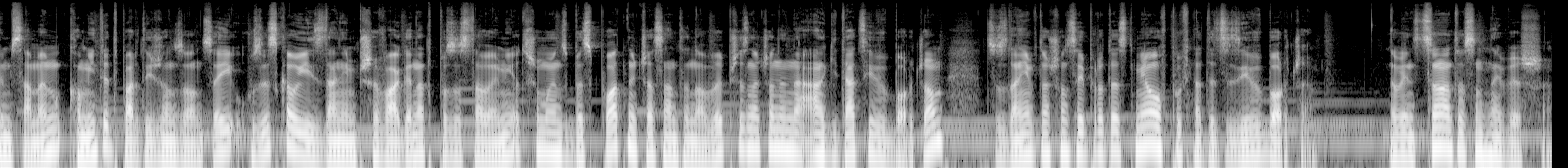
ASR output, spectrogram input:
Tym samym komitet partii rządzącej uzyskał jej zdaniem przewagę nad pozostałymi, otrzymując bezpłatny czas antenowy przeznaczony na agitację wyborczą, co zdaniem wnoszącej protest miało wpływ na decyzje wyborcze. No więc co na to Sąd Najwyższy?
